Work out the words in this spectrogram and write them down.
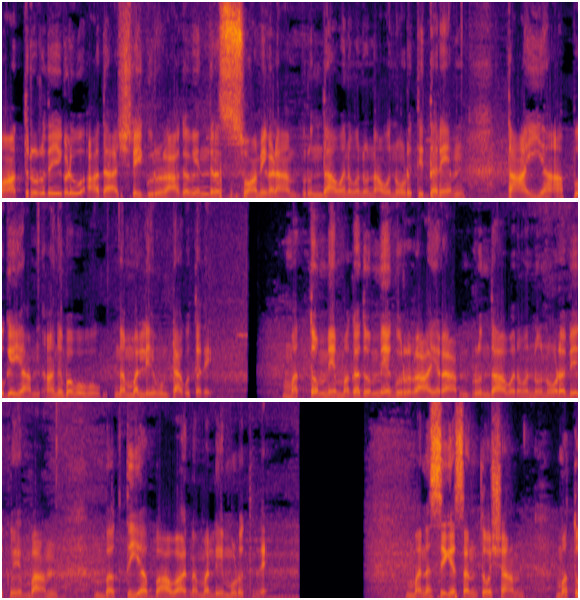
ಮಾತೃ ಹೃದಯಗಳೂ ಆದ ಶ್ರೀ ಗುರು ರಾಘವೇಂದ್ರ ಸ್ವಾಮಿಗಳ ಬೃಂದಾವನವನ್ನು ನಾವು ನೋಡುತ್ತಿದ್ದರೆ ತಾಯಿಯ ಅಪ್ಪುಗೆಯ ಅನುಭವವು ನಮ್ಮಲ್ಲಿ ಉಂಟಾಗುತ್ತದೆ. ಮತ್ತೊಮ್ಮೆ ಮಗದೊಮ್ಮೆ ಗುರುರಾಯರ ಬೃಂದಾವನವನ್ನು ನೋಡಬೇಕು ಎಂಬ ಭಕ್ತಿಯ ಭಾವ ನಮ್ಮಲ್ಲಿ ಮೂಡುತ್ತದೆ. ಮನಸ್ಸಿಗೆ ಸಂತೋಷ ಮತ್ತು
